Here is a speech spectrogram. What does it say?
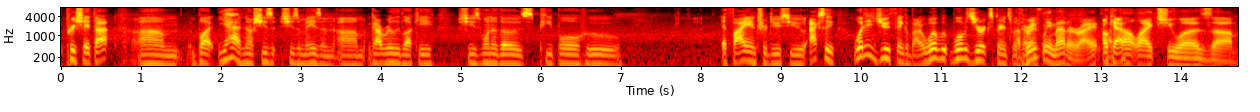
appreciate that. Um, but yeah, no, she's she's amazing. Um, got really lucky. She's one of those people who, if I introduce you, actually, what did you think about her? What what was your experience with I her? briefly met her, right? Okay. I felt like she was um,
